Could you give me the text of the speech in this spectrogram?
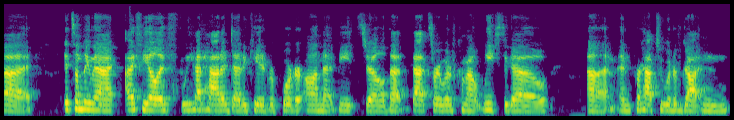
uh, it's something that I feel if we had had a dedicated reporter on that beat still, that that story would have come out weeks ago, um, and perhaps we would have gotten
